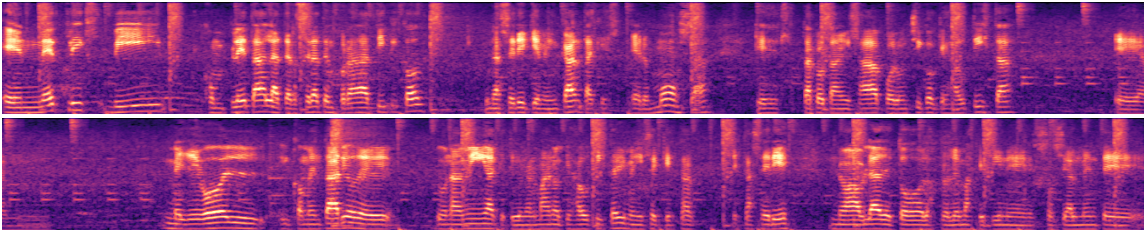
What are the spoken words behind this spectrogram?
En Netflix vi completa la tercera temporada Typical, una serie que me encanta, que es hermosa, que está protagonizada por un chico que es autista. Eh, me llegó el, el comentario de de una amiga que tiene un hermano que es autista y me dice que esta, esta serie no habla de todos los problemas que tiene socialmente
